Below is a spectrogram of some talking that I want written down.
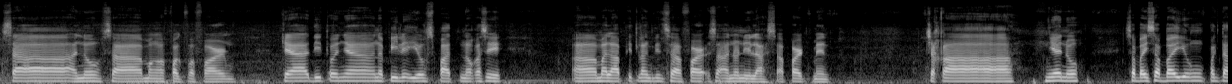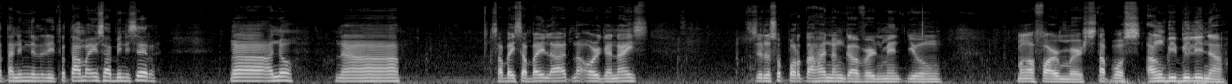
sa ano sa mga pagpa-farm. Kaya dito niya napili yung spot no kasi ah, malapit lang din sa far, sa ano nila sa apartment. Tsaka yan no, sabay-sabay yung pagtatanim nila dito. Tama yung sabi ni Sir na ano na sabay-sabay lahat na organized. Sila suportahan ng government yung mga farmers. Tapos ang bibili na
